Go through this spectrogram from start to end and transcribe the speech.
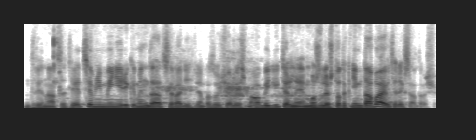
12 лет. Тем не менее, рекомендации родителям прозвучали весьма убедительные. Можно ли что-то к ним добавить, Александр? Еще?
